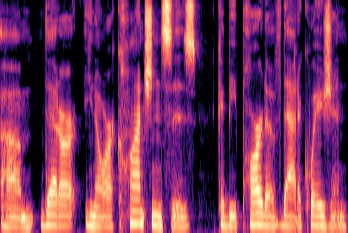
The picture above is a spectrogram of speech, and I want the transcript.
um, that our, you know, our consciences could be part of that equation.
